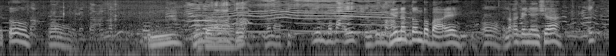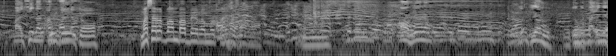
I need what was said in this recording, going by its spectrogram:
Ito. Oh. Mm. Yung ang lalaki, lalaki. Yung babae, hindi mahaba. Yun na doon babae. Oh. Nakaganyan siya. Eh, Bakit silang ang kanya? ito. Masarap ba ang baboy ramot? Oh, masarap. Mm. Oh, yun yun, hindi pa ini.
